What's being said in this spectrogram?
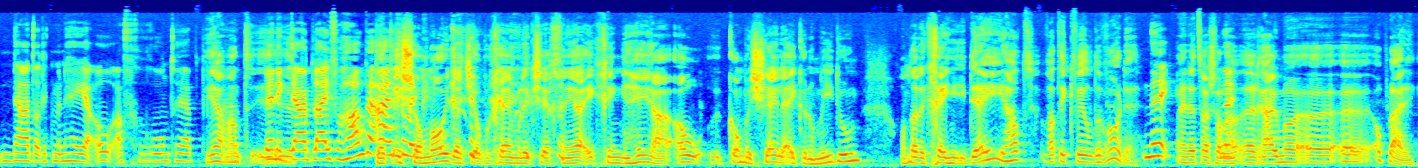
nadat ik mijn HAO afgerond heb, Ja, eh, want, eh, ben ik dat- daar blijven hangen Dat eigenlijk. is zo mooi dat je op een gegeven moment zegt van ja, ik ging HAO commerciële economie doen. Omdat ik geen idee had wat ik wilde worden. Nee, En dat was Nee. een, ruime eh, eh, opleiding.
